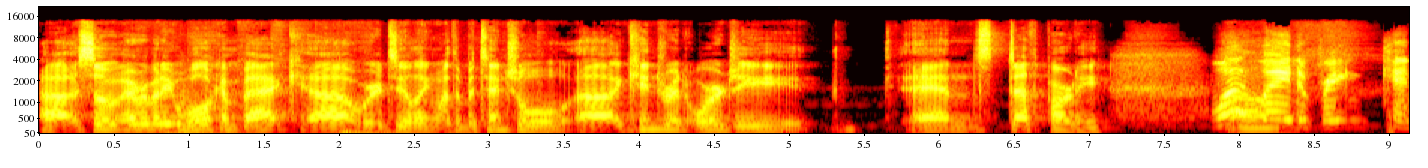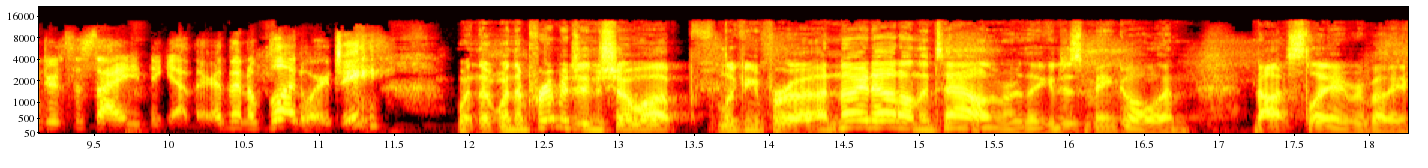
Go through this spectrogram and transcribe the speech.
Uh, so everybody, welcome back. Uh, we're dealing with a potential uh, kindred orgy and death party. One Um, way to bring kindred society together, and then a blood orgy. When the when the Primogens show up looking for a, a night out on the town where they can just mingle and not slay everybody.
